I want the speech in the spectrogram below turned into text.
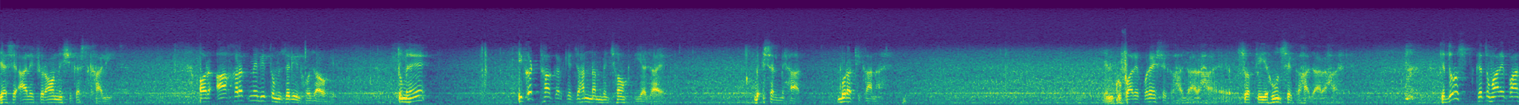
جیسے آل فرعون نے شکست کھا لی۔ اور آخرت میں بھی تم ذلیل ہو جاؤ گے۔ تمہیں اکٹھا کر کے جہنم میں جھونک دیا جائے۔ بئس المہاد برا ٹھکانہ ہے۔ یعنی کفار قریش سے کہا جا رہا ہے، اس وقت یہود سے کہا جا رہا ہے کہ درست کہ تمہارے پاس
